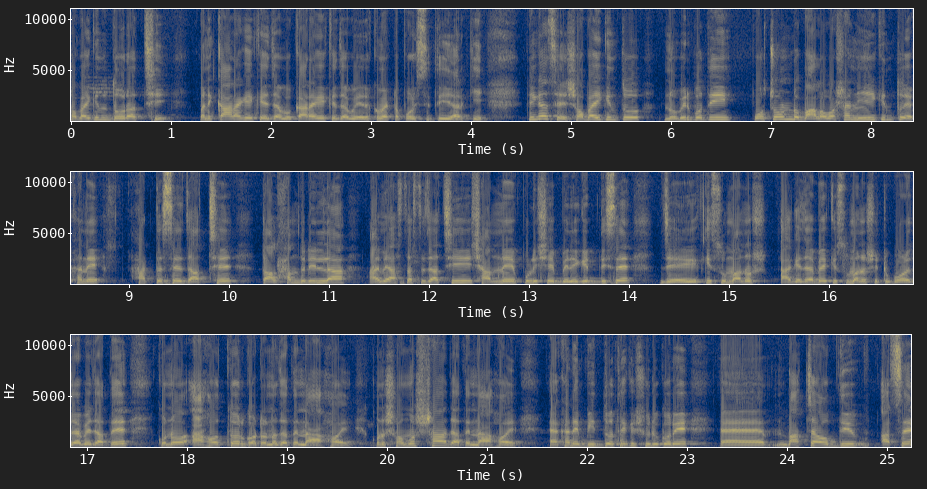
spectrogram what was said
সবাই কিন্তু দৌড়াচ্ছি। মানে কার আগে কে যাব, কার আগে কে যাব, এরকম একটা পরিস্থিতি আর কি। ঠিক আছে? সবাই কিন্তু নবীর প্রতি প্রচণ্ড ভালোবাসা নিয়েই কিন্তু এখানে হাঁটতেছে, যাচ্ছে। তো আলহামদুলিল্লাহ, আমি আস্তে আস্তে যাচ্ছি। সামনে পুলিশে ব্যারিকেড দিছে যে কিছু মানুষ আগে যাবে, কিছু মানুষ একটু পরে যাবে যাতে কোনো আহতর ঘটনা যাতে না হয়, কোনো সমস্যা যাতে না হয়। এখানে বৃদ্ধ থেকে শুরু করে বাচ্চা অবধি আছে।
